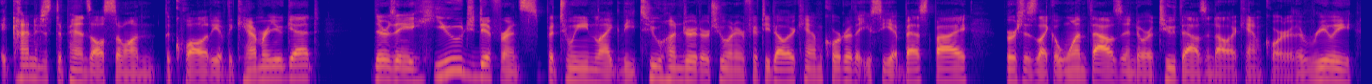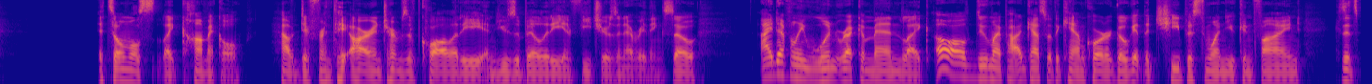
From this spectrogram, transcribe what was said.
It kind of just depends also on the quality of the camera you get. There's a huge difference between like the 200 or 250 dollar camcorder that you see at Best Buy versus like a 1000 or a 2000 dollar camcorder. They're really it's almost like comical how different they are in terms of quality and usability and features and everything. So I definitely wouldn't recommend like, oh, I'll do my podcast with a camcorder, go get the cheapest one you can find because it's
